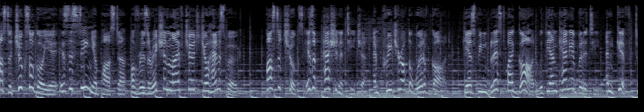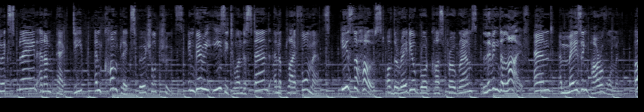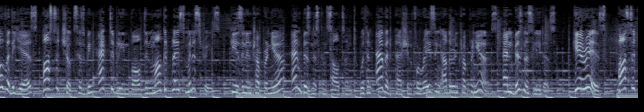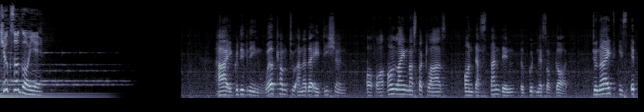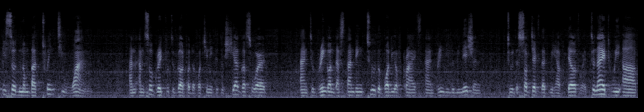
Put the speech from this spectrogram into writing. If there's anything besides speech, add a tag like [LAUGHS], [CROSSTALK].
Pastor Chooks is the senior pastor of Resurrection Life Church Johannesburg. Pastor Chooks is a passionate teacher and preacher of the Word of God. He has been blessed by God with the uncanny ability and gift to explain and unpack deep and complex spiritual truths in very easy to understand and apply formats. He is the host of the radio broadcast programs Living the Life and Amazing Power of Woman. Over the years, Pastor Chooks has been actively involved in marketplace ministries. He is an entrepreneur and business consultant with an avid passion for raising other entrepreneurs and business leaders. Here is Pastor Chooks Ogoye. Hi, good evening. Welcome to another edition of our online masterclass, Understanding the Goodness of God. Tonight is episode number 21. And I'm so grateful to God for the opportunity to share God's word and to bring understanding to the body of Christ and bring illumination to the subjects that we have dealt with. Tonight we are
